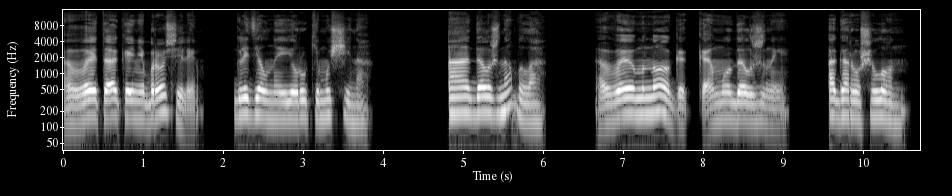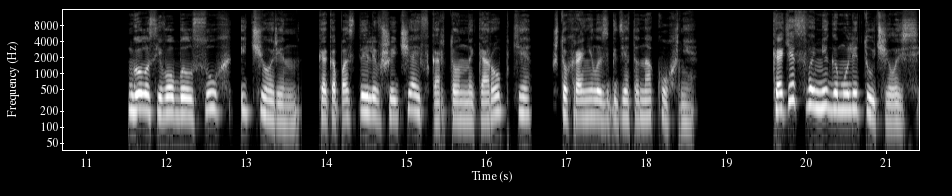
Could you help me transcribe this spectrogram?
«Вы так и не бросили?» — глядел на ее руки мужчина. «А должна была?» «Вы много кому должны», — огорошил он. Голос его был сух и черен, как опостылевший чай в картонной коробке, что хранилось где-то на кухне. Кокетство мигом улетучилось,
